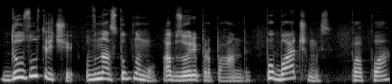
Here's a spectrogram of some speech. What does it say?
до зустрічі в наступному обзорі пропаганди. Побачимось, Па-па.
